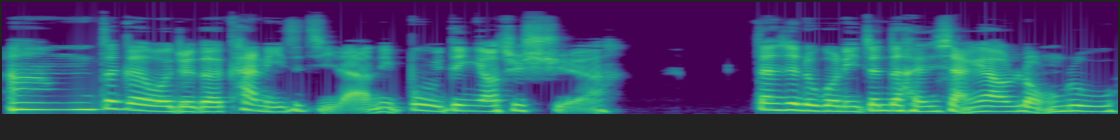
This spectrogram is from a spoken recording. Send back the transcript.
嗯，这个我觉得看你自己啦，你不一定要去学啊。但是如果你真的很想要融入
